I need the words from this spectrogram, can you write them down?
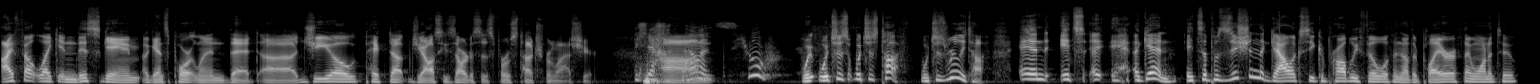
I felt like in this game against Portland that uh, Gio picked up Gyasi Zardes' first touch from last year. yeah, um, that was whew. Wh- which is which is tough, which is really tough. And it's uh, again, it's a position the Galaxy could probably fill with another player if they wanted to.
